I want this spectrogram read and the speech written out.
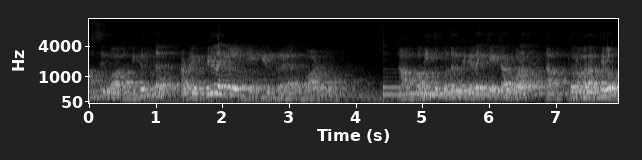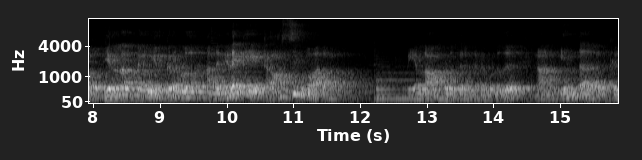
ஆசீர்வாதம் மிகுந்த அவருடைய பிள்ளைகள் என்கின்ற வாழ்வு. நாம் வகித்துக் கொண்டிருக்கிற நிலைக்கு ஏற்றார் போல நாம் துறவரத்திலோ இல்லறத்திலோ இருக்கிற பொழுது அந்த நிலைக்கு ஏற்ற ஆசீர்வாதம் இவையெல்லாம் கொடுத்திருக்கிற பொழுது நான் எந்த அளவுக்கு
